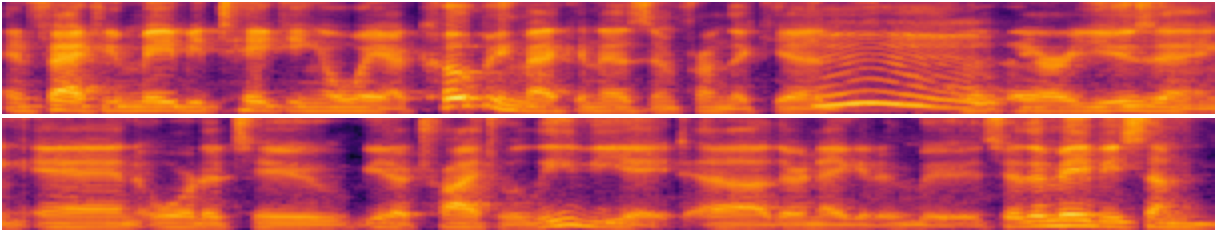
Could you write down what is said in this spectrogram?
In fact, you may be taking away a coping mechanism from the kid mm. that they are using in order to you know try to alleviate uh, their negative mood. So there may be some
